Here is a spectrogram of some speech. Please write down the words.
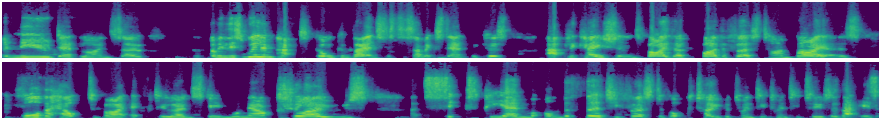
a new deadline. So I mean, this will impact on conveyances to some extent because applications by the by the first time buyers for the help to buy equity loan scheme will now close at 6 p.m. on the 31st of October 2022. So that is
